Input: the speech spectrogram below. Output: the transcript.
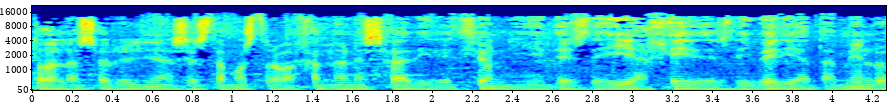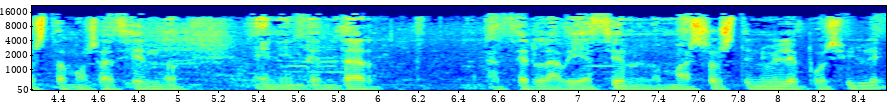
todas las aerolíneas estamos trabajando en esa dirección y desde IAG y desde Iberia también lo estamos haciendo en intentar hacer la aviación lo más sostenible posible,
